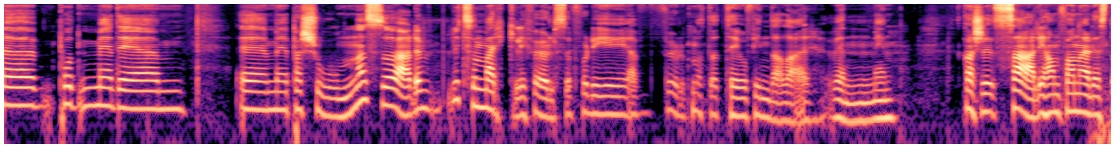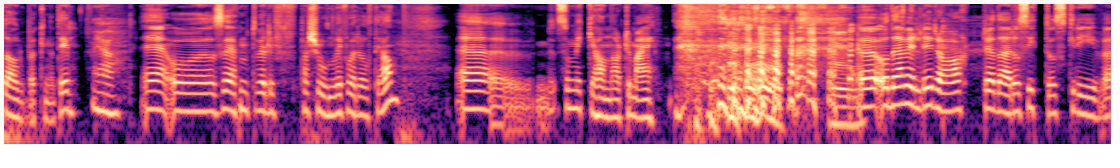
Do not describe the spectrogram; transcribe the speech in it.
Eh, på, med det eh, med personene så er det litt sånn merkelig følelse, fordi jeg føler på en måte at Theo Findal er vennen min. Kanskje særlig han, for han har jeg lest dagbøkene til. Ja. Eh, og, så jeg har på en måte veldig personlig forhold til han. Eh, som ikke han har til meg. Eh, og det er veldig rart det der å sitte og skrive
